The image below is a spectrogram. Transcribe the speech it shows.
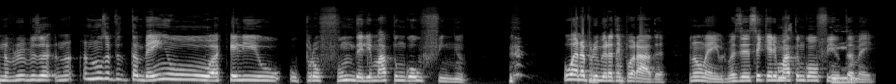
no primeiro episódio, também o, aquele, o, o profundo, ele mata um golfinho. Ou é na primeira temporada? Não lembro, mas eu sei que ele mata um golfinho também.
